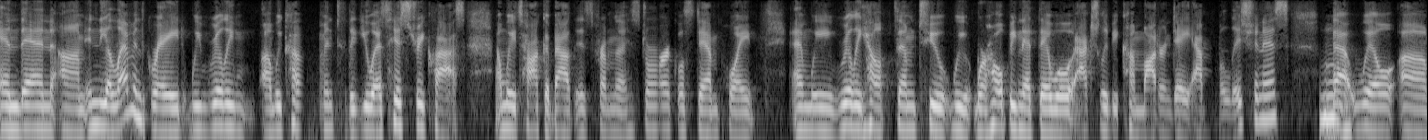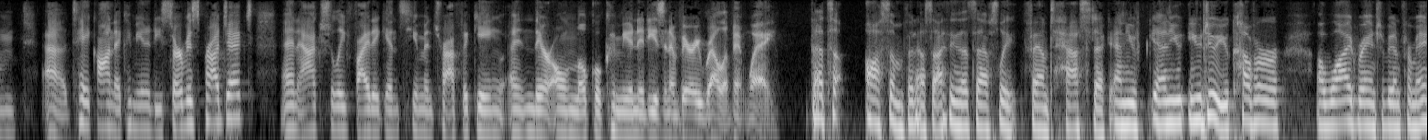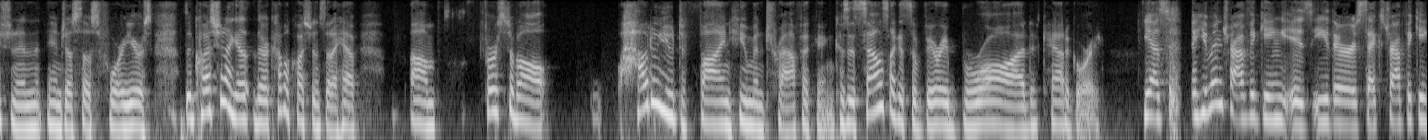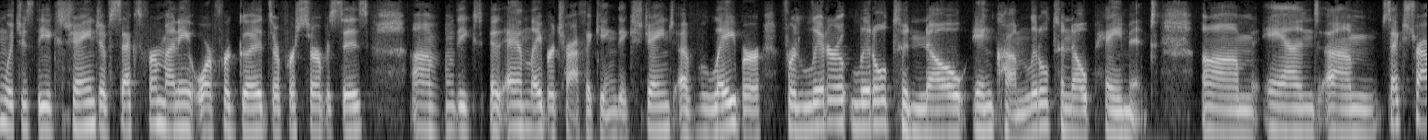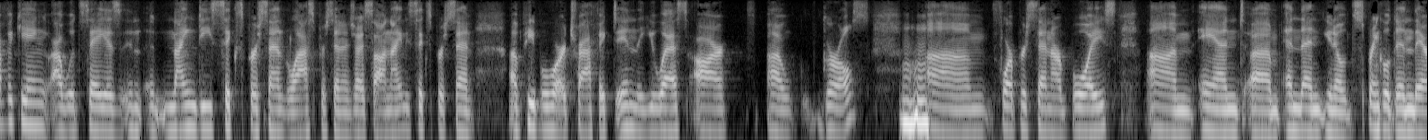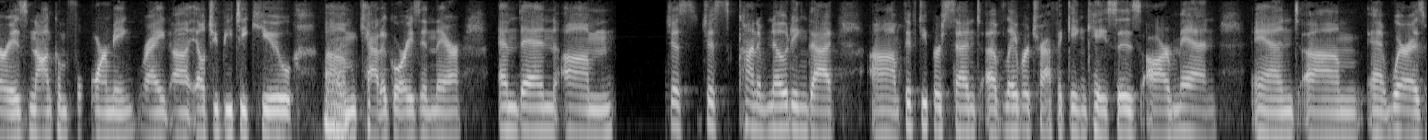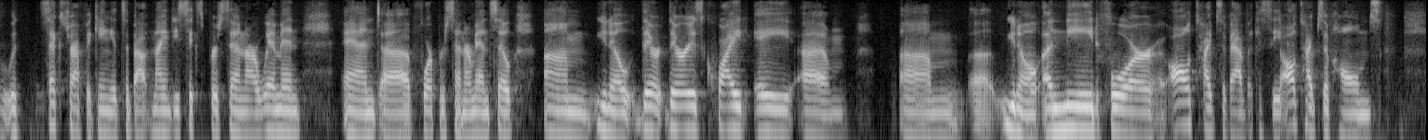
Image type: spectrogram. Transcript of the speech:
And then um, in the 11th grade, we really uh, we come into the U.S. history class and we talk about this from the historical standpoint, and we really help them to. We, we're hoping that they will actually become modern day abolitionists Mm. that will um, uh, take on a community service project and actually fight against human trafficking in their own local communities in a very relevant way. That's awesome, Vanessa. I think that's absolutely fantastic. And you and you, you do you cover a wide range of information in, in just those four years. The question I get there are a couple of questions that I have. Um, first of all, how do you define human trafficking? Because it sounds like it's a very broad category. Yes, human trafficking is either sex trafficking, which is the exchange of sex for money or for goods or for services, um, the, and labor trafficking, the exchange of labor for little, little to no income, little to no payment. Um, and um, sex trafficking, I would say, is in 96%, the last percentage I saw, 96% of people who are trafficked in the U.S. are uh, girls. Mhm. Um, Four percent are boys, um, and um, and then you know sprinkled in there is non-conforming, right? Uh, LGBTQ um, categories in there, and then. Um, just, just kind of noting that um, 50% of labor trafficking cases are men, and, um, and whereas with sex trafficking, it's about 96% are women and uh, 4% are men. So, um, you know, there there is quite a um, uh, you know, a need for all types of advocacy, all types of homes,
